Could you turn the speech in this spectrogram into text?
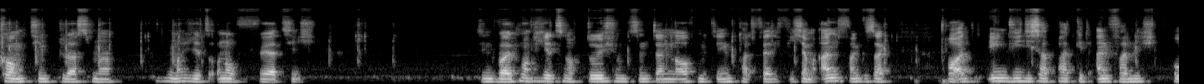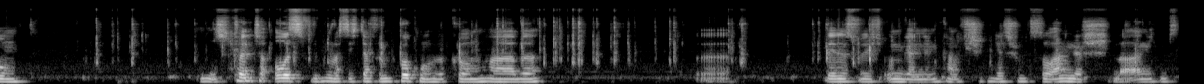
Komm, Team Plasma. Mache ich jetzt auch noch fertig. Den Wald mache ich jetzt noch durch und sind dann auch mit dem Part fertig. Wie ich am Anfang gesagt boah, irgendwie dieser Part geht einfach nicht um. Ich könnte ausflippen, was ich da für ein Pokémon bekommen habe. Äh, Dennis will ich ungern den Kampf. Ich bin jetzt schon so angeschlagen. Ich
